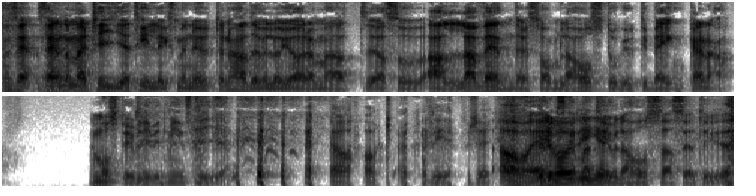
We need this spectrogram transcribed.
Men sen, sen de här tio tilläggsminuterna hade väl att göra med att alltså, alla vänner som Lahos tog ut i bänkarna. Det måste ju blivit minst tio. ja, kanske det och för sig. Ja, jag det var älskar inga- Matteo Lahos alltså. Jag tycker...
